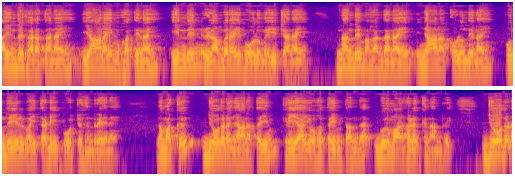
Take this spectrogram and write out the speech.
ஐந்து கரத்தனை யானை முகத்தினை இந்தின் இளம்பிறை போலும் எயிற்றனை நந்தி மகந்தனை ஞான கொழுந்தினை புந்தியில் வைத்தடி போற்றுகின்றேனே. நமக்கு ஜோதிட ஞானத்தையும் கிரியா யோகத்தையும் தந்த குருமார்களுக்கு நன்றி. ஜோதிட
